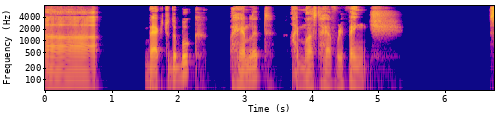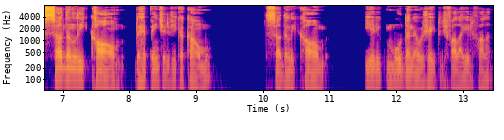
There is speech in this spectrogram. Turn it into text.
Uh, back to the book. Hamlet. I must have revenge. Suddenly calm. De repente ele fica calmo. Suddenly calm. E ele muda né, o jeito de falar e ele fala.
